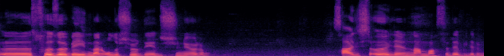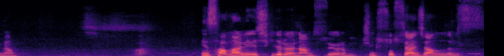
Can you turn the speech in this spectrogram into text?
e, söz öbeğinden oluşur diye düşünüyorum. Sadece işte öğelerinden bahsedebilirim ya. İnsanlarla ilişkileri önemsiyorum. Çünkü sosyal canlılarız.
